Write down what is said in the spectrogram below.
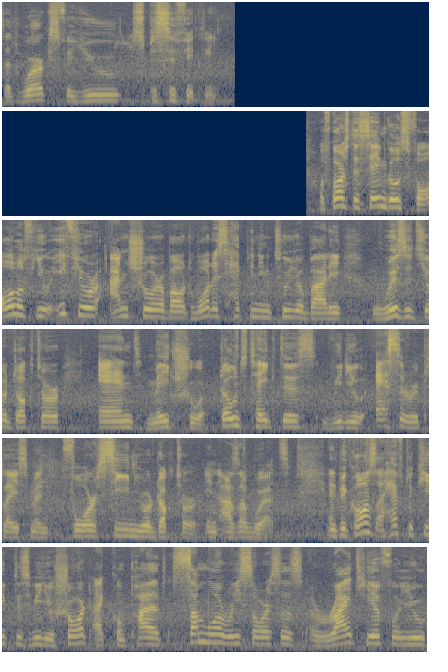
that works for you specifically. Of course, the same goes for all of you. If you're unsure about what is happening to your body, visit your doctor and make sure. Don't take this video as a replacement for seeing your doctor in other words. And because I have to keep this video short I compiled some more resources right here for you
